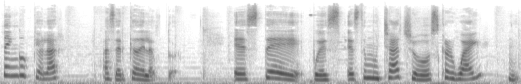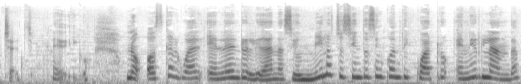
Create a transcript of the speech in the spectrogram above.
tengo que hablar acerca del autor. Este, pues, este muchacho, Oscar Wilde, muchacho, le digo. No, Oscar Wilde, él en realidad nació en 1854 en Irlanda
